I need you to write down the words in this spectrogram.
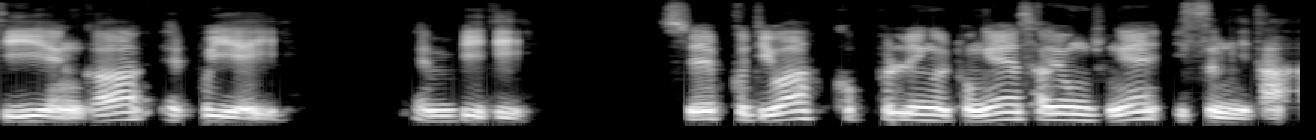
DEM과 FEA, MBD, CFD와 커플링을 통해 사용 중에 있습니다.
